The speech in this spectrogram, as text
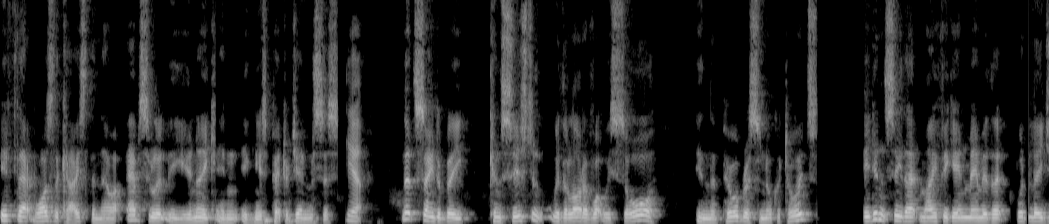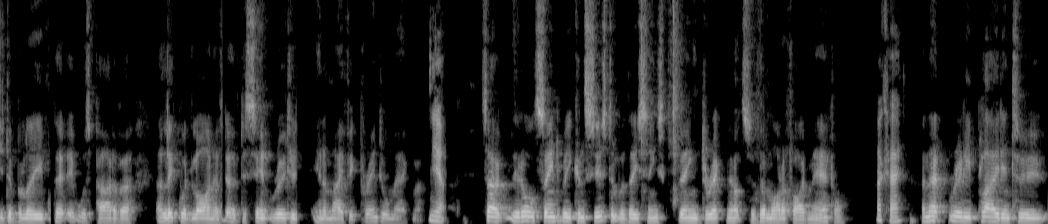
if that was the case, then they were absolutely unique in igneous petrogenesis. Yeah. That seemed to be consistent with a lot of what we saw in the Pilbara sanukitoids. He didn't see that mafic end member that would lead you to believe that it was part of a, a liquid line of, of descent rooted in a mafic parental magma. Yeah. So it all seemed to be consistent with these things being direct melts of a modified mantle. Okay. And that really played into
